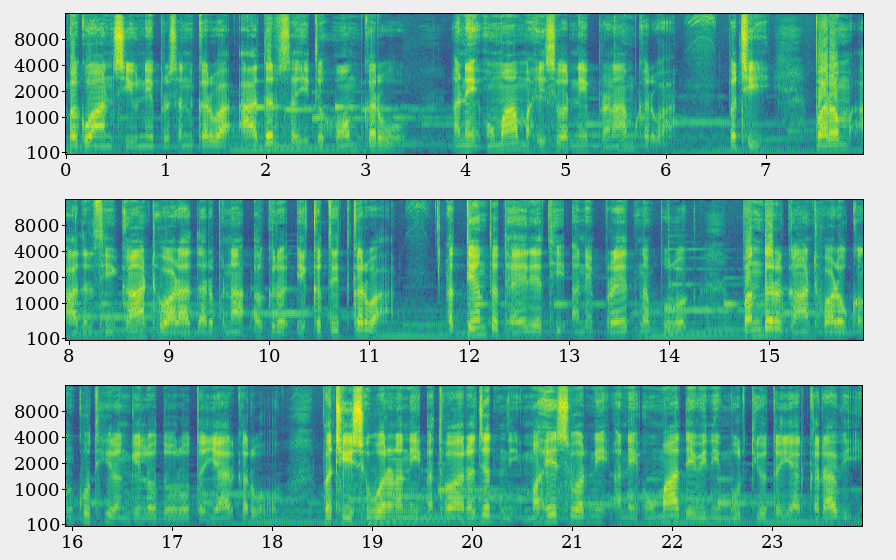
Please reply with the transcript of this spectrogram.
ભગવાન શિવને પ્રસન્ન કરવા આદર સહિત હોમ કરવો અને ઉમા મહેશ્વરને પ્રણામ કરવા. પછી પરમ આદરથી ગાંઠવાળા દર્ભના અગ્ર એકત્રિત કરવા. અત્યંત ધૈર્યથી અને પ્રયત્નપૂર્વક પંદર ગાંઠવાળો કંકુથી રંગેલો દોરો તૈયાર કરવો. પછી સુવર્ણની અથવા રજતની, મહેશ્વરની અને ઉમાદેવીની મૂર્તિઓ તૈયાર કરાવી.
